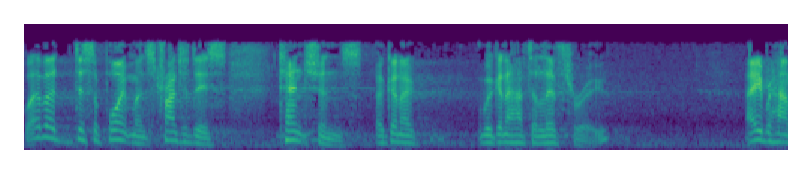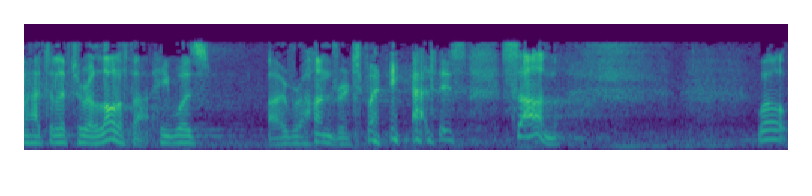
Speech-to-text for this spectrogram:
Whatever disappointments, tragedies, tensions are gonna, we're going to have to live through, Abraham had to live through a lot of that. He was over 100 when he had his son. Well,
